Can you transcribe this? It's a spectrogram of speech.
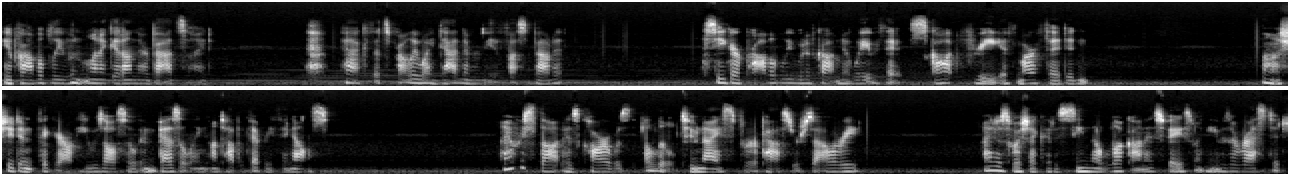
you probably wouldn't want to get on their bad side. Heck, that's probably why Dad never made a fuss about it. Seeger probably would have gotten away with it scot free if Martha didn't. Well, she didn't figure out he was also embezzling on top of everything else. I always thought his car was a little too nice for a pastor's salary. I just wish I could have seen the look on his face when he was arrested.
